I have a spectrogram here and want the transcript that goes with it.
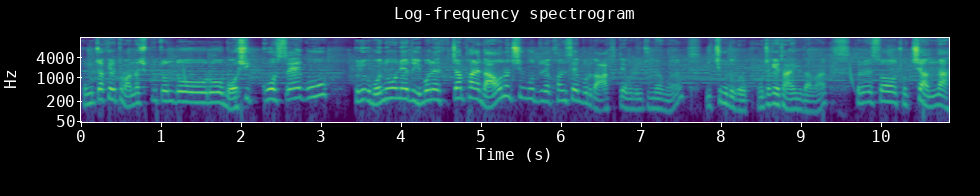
공짜 캐릭터 만나 싶을 정도로 멋있고 세고 그리고 뭐니 뭐니 해도 이번에 극장판에 나오는 친구들의 컨셉으로 나왔기 때문에 이 두 명은 이 친구도 그렇고 공짜 캐릭터 아닙니다만 그래서 좋지 않나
